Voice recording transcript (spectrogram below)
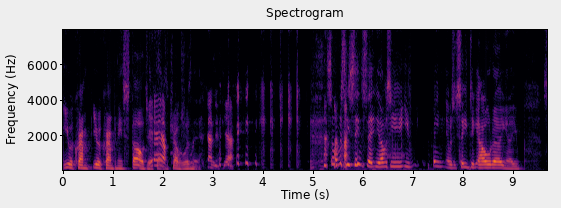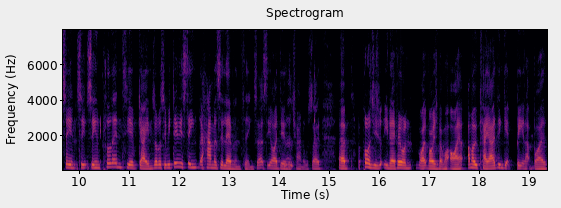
you were cramp you were cramping in style, Geoff. yeah, that was the trouble, wasn't it? Yeah. so obviously since then, you know, obviously you- you've been it was a season ticket holder. You know, you've seen, seen seen plenty of games. Obviously, we do this thing, the Hammers Eleven thing. So that's the idea of the channel. So um, apologies, you know, if anyone worries about my eye, I'm okay. I didn't get beaten up by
